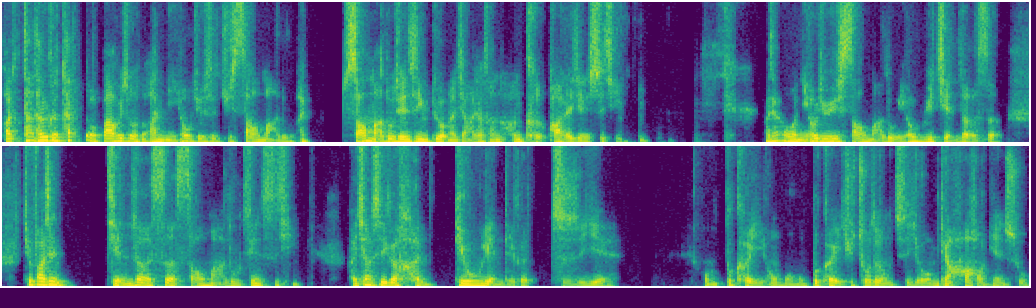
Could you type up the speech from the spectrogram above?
好，他他会他我爸会说说啊，你以后就是去扫马路，哎，扫马路这件事情对我们来讲好像是很很可怕的一件事情，好像我以后就去扫马路，以后去捡垃圾，就发现捡垃圾、扫马路这件事情。很像是一个很丢脸的一个职业，我们不可以，我我们不可以去做这种职业，我们一定要好好念书。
